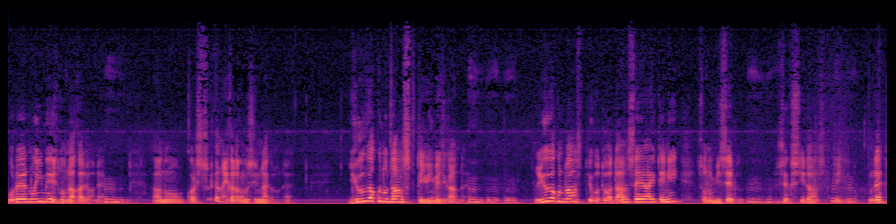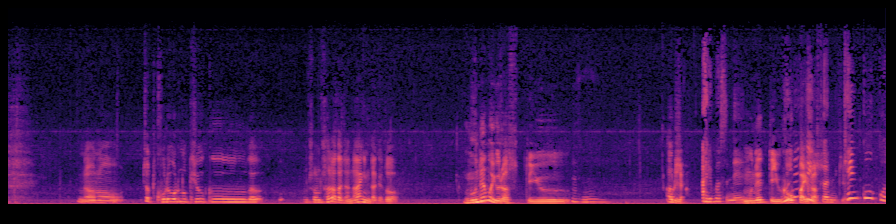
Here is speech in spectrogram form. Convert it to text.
俺のイメージの中ではね、うん、あのこれ失礼な言い方かもしれないけどね誘惑のダンスっていうイメージがあるのよ。うん、うん、誘惑のダンスっていうことは男性相手にその見せるうん、うん、セクシーダンスっていうの、であのちょっとこれ俺の記憶がその定かじゃないんだけど胸も揺らすっていう。あるじゃん。ありますね。胸っていうかおっぱい揺らす胸っていう。肩甲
